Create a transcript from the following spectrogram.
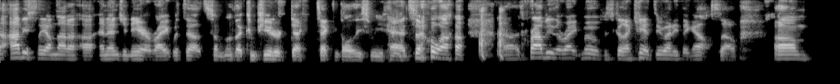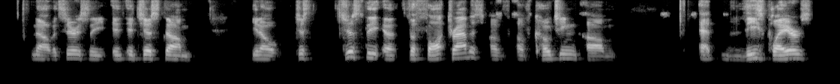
uh, obviously, I'm not a, an engineer, right? With the, some of the computer de- technicalities we've had, so uh, uh, it's probably the right move, because I can't do anything else. So, um, no, but seriously, it, it just, um, you know, just just the uh, the thought, Travis, of of coaching um, at these players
